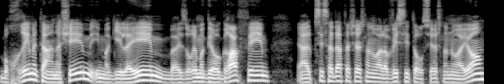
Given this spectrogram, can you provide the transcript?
בוחרים את האנשים עם הגילאים, באזורים הגיאוגרפיים, על בסיס הדאטה שיש לנו על ה-Visitors שיש לנו היום,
